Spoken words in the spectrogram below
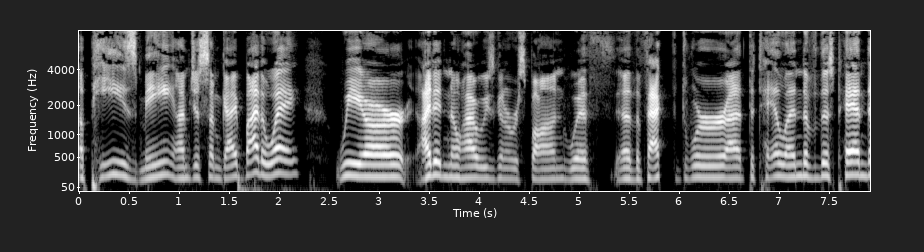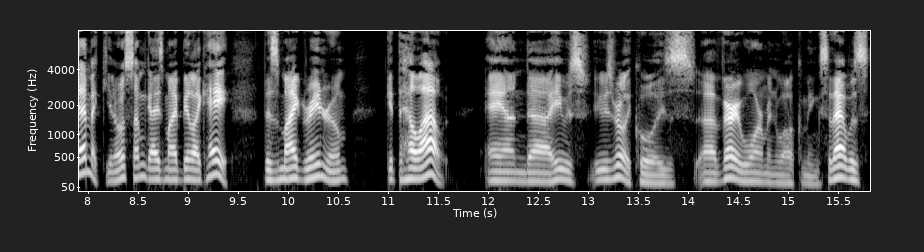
appease me. I'm just some guy. By the way, we are. I didn't know how he was going to respond with uh, the fact that we're at the tail end of this pandemic. You know, some guys might be like, "Hey, this is my green room. Get the hell out." And uh, he was he was really cool. He's uh, very warm and welcoming. So that was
